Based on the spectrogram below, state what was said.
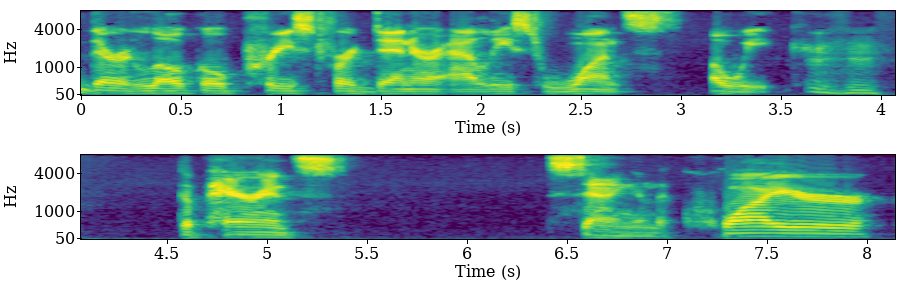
their local priest for dinner at least once a week. Mm-hmm. The parents sang in the choir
